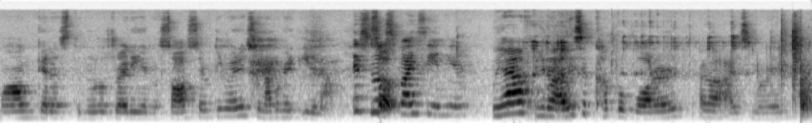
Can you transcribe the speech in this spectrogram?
mom get us the noodles ready and the sauce, everything ready. So now we're gonna eat it out. It's So- so spicy in here. We have, you know, at least a cup of water. I got ice mine.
